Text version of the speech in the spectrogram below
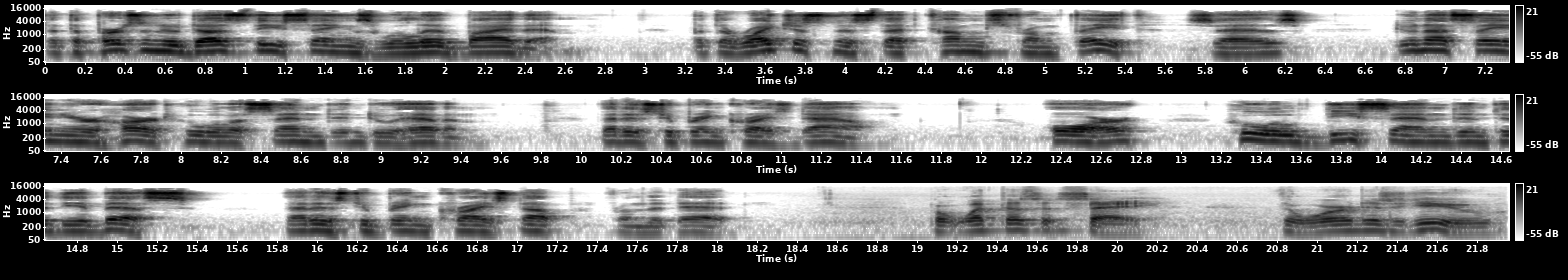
that the person who does these things will live by them. But the righteousness that comes from faith says, Do not say in your heart who will ascend into heaven, that is to bring Christ down, or who will descend into the abyss, that is to bring Christ up from the dead. But what does it say? The word is you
